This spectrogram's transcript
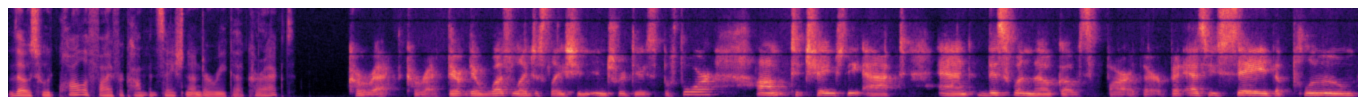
those who would qualify for compensation under RECA, correct? Correct, correct. There, there was legislation introduced before um, to change the act, and this one, though, goes farther. But as you say, the plume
